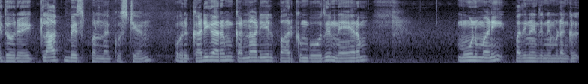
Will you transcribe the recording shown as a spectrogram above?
இது ஒரு கிளாக் பேஸ் பண்ண கொஸ்டின் ஒரு கடிகாரம் கண்ணாடியில் பார்க்கும்போது நேரம் மூணு மணி பதினைந்து நிமிடங்கள்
